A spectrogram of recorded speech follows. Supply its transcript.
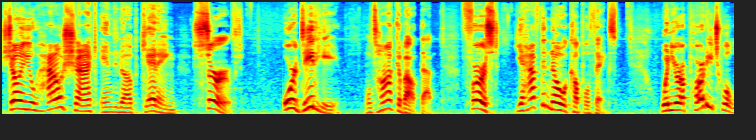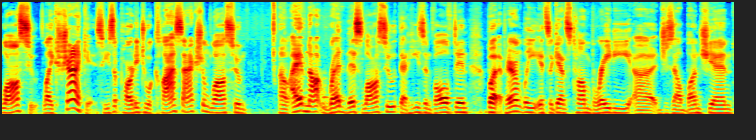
showing you how Shaq ended up getting served. Or did he? We'll talk about that. First, you have to know a couple things. When you're a party to a lawsuit, like Shaq is, he's a party to a class action lawsuit uh, I have not read this lawsuit that he's involved in, but apparently it's against Tom Brady, uh, Gisele Bündchen.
